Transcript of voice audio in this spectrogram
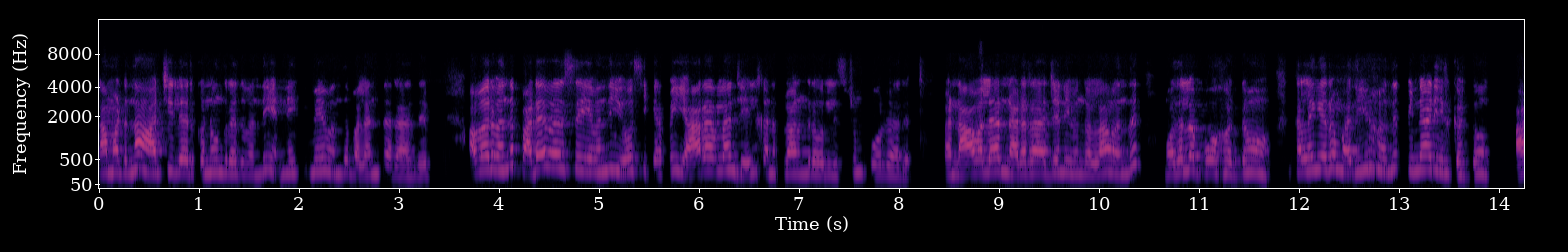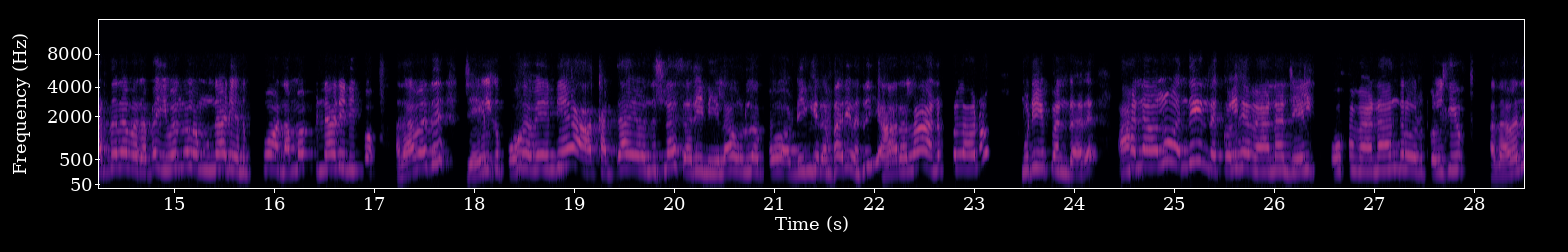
நான் மட்டும்தான் ஆட்சியில இருக்கணுங்கிறது வந்து என்னைக்குமே வந்து பலன் தராது. அவர் வந்து படவரிசையை வந்து யோசிக்கிறப்ப யாரெல்லாம் ஜெயிலுக்கு அனுப்பலாம்ங்கிற ஒரு லிஸ்டும் போடுறாரு. நாவலர் நடராஜன் இவங்க எல்லாம் வந்து முதல்ல போகட்டும் கலைஞரும் மதியம் வந்து பின்னாடி இருக்கட்டும். அடுத்த தடவை வரப்ப இவங்கள முன்னாடி அனுப்புவோம் நம்ம பின்னாடி நிற்போம் அதாவது ஜெயிலுக்கு போக வேண்டிய கட்டாயம் வந்துச்சுன்னா சரி நீ எல்லாம் உள்ள போ அப்படிங்கிற மாதிரி வந்து யாரெல்லாம் அனுப்பலானோ முடிவு பண்றாரு. ஆனாலும் வந்து இந்த கொள்கை வேணாம் ஜெயிலுக்கு போக வேணாங்கிற ஒரு கொள்கையும் அதாவது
